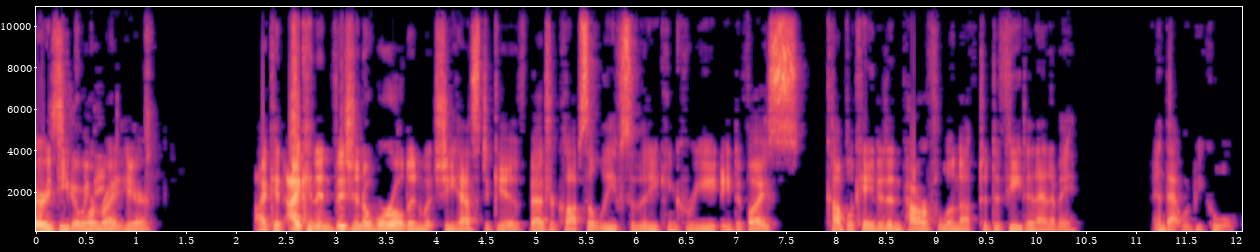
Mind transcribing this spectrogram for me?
very deep lore deep. right here. I can I can envision a world in which she has to give Badgerclops a leaf so that he can create a device complicated and powerful enough to defeat an enemy, and that would be cool.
